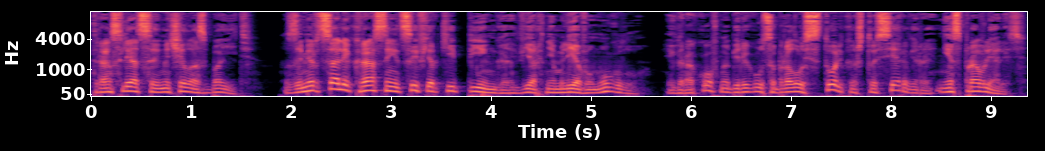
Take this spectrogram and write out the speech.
Трансляция начала сбоить. Замерцали красные циферки пинга в верхнем левом углу. Игроков на берегу собралось столько, что серверы не справлялись.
